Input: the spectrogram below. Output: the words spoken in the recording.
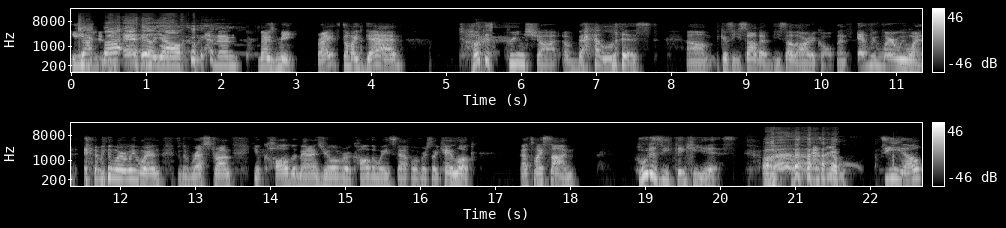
Jack Ma and Hill, y'all. and then there's me, right? So my dad took a screenshot of that list um, because he saw that he saw the article, and everywhere we went, everywhere we went to the restaurant, he called the manager over, called the wait staff over. It's like, hey, look, that's my son. Who does he think he is? CEO,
